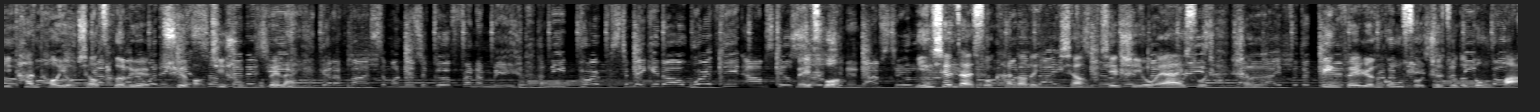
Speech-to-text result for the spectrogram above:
以探讨有效策略，确保技术不被滥用。没错，您现在所看到的影像皆是由 AI 所产生的，并非人工所制作的动画。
